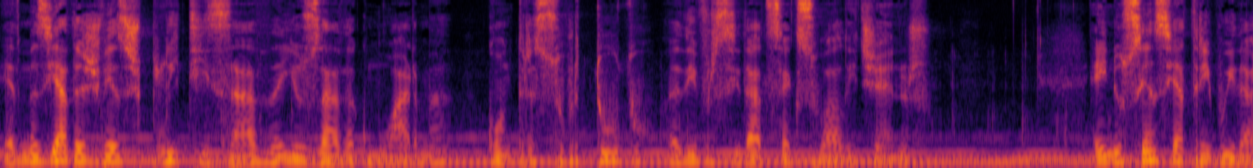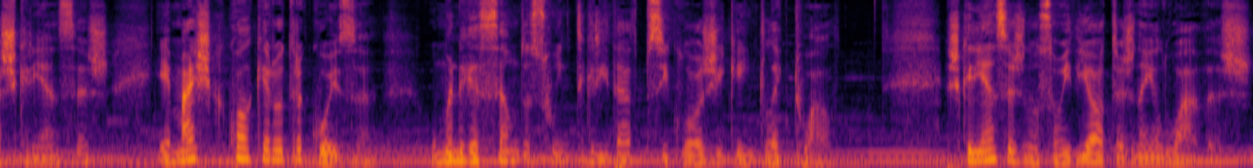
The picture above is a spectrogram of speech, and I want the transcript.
É demasiadas vezes politizada e usada como arma contra, sobretudo, a diversidade sexual e de género. A inocência atribuída às crianças é mais que qualquer outra coisa uma negação da sua integridade psicológica e intelectual. As crianças não são idiotas nem aluadas.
